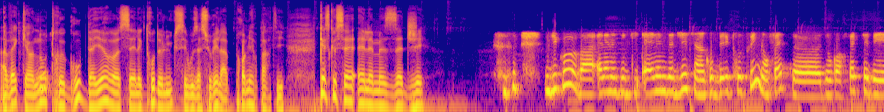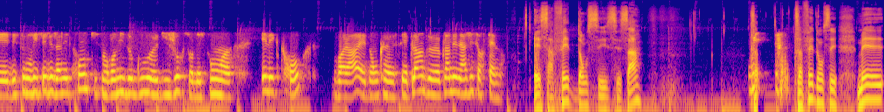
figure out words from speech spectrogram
avec un autre groupe. D'ailleurs, c'est Electro Deluxe et vous assurez la première partie. Qu'est-ce que c'est LMZG Du coup, bah, LMZG, LMZG, c'est un groupe d'électro swing en fait. Euh, donc en fait, c'est des, des sonorités des années 30 qui sont remises au goût euh, du jour sur des sons euh, électro. Voilà, et donc c'est plein de plein d'énergie sur scène. Et ça fait danser, c'est ça? Oui. Ça fait danser. Mais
